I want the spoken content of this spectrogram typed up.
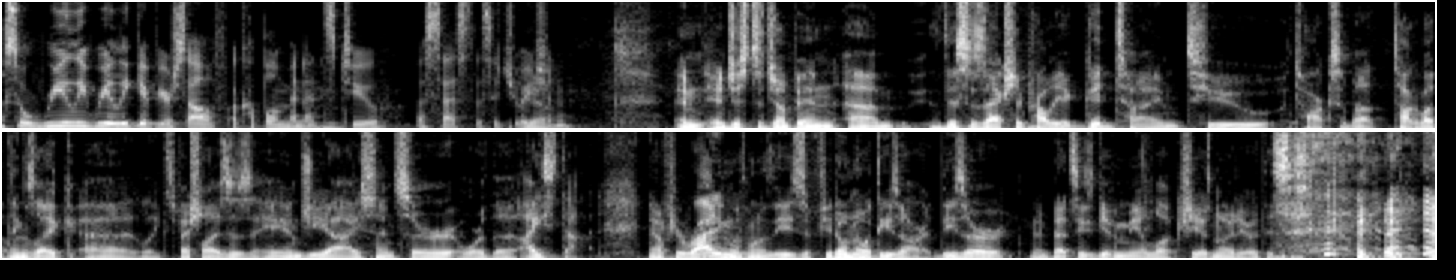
So really, really give yourself a couple of minutes to assess the situation. And, and just to jump in, um, this is actually probably a good time to talks about talk about things like uh, like Specialized's ANGI sensor or the ICEdot. Now, if you're riding with one of these, if you don't know what these are, these are and Betsy's giving me a look. She has no idea what this is.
